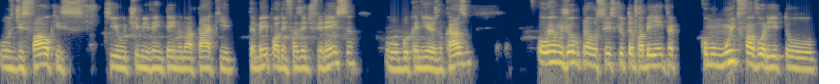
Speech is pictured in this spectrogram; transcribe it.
os desfalques que o time vem tendo no ataque também podem fazer diferença, o Buccaneers no caso? Ou é um jogo para vocês que o Tampa Bay entra como muito favorito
